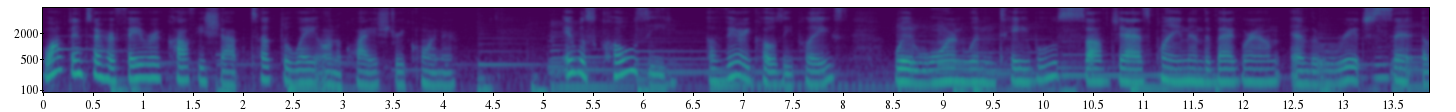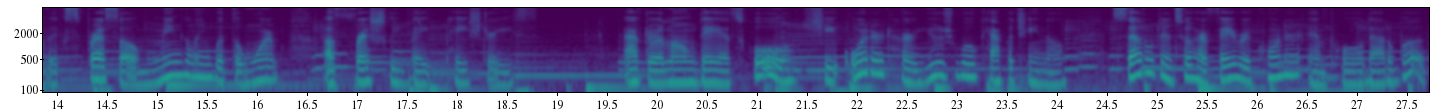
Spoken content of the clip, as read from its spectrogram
walked into her favorite coffee shop tucked away on a quiet street corner. It was cozy, a very cozy place, with worn wooden tables, soft jazz playing in the background, and the rich scent of espresso mingling with the warmth of freshly baked pastries. After a long day at school, she ordered her usual cappuccino, settled into her favorite corner, and pulled out a book.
